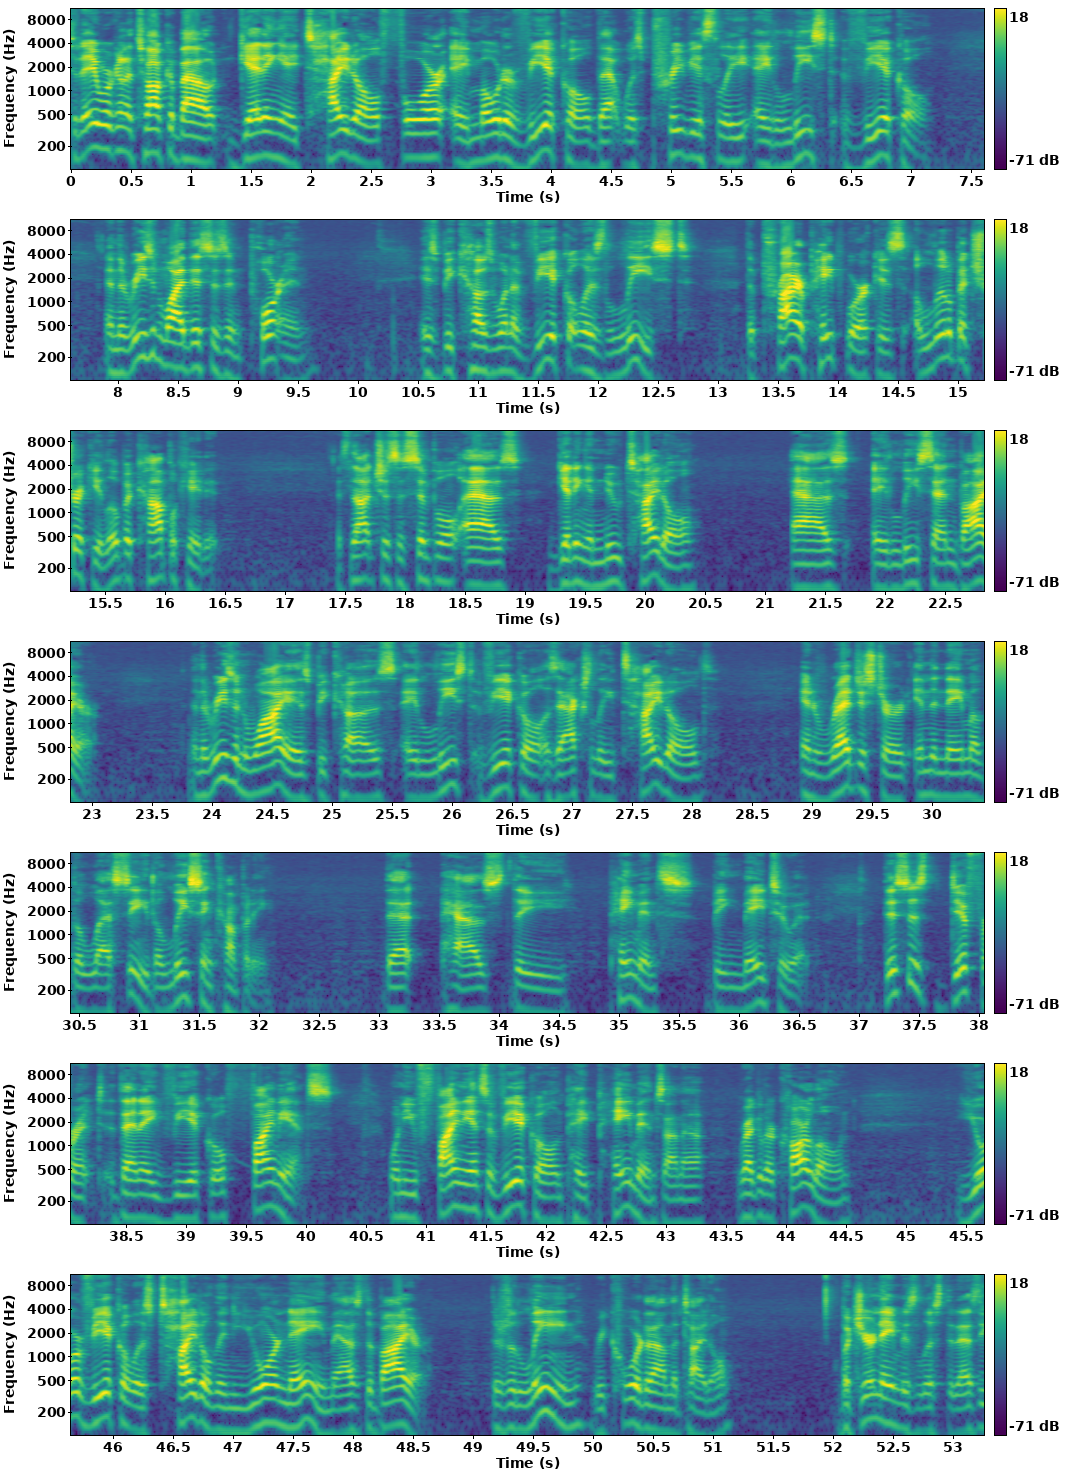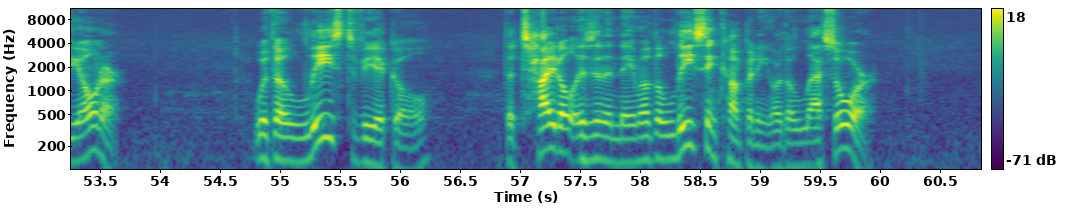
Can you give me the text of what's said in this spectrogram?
Today we're going to talk about getting a title for a motor vehicle that was previously a leased vehicle. And the reason why this is important is because when a vehicle is leased, the prior paperwork is a little bit tricky, a little bit complicated. It's not just as simple as getting a new title as a lease end buyer. And the reason why is because a leased vehicle is actually titled and registered in the name of the lessee, the leasing company that has the payments being made to it. This is different than a vehicle finance. When you finance a vehicle and pay payments on a regular car loan, your vehicle is titled in your name as the buyer. There's a lien recorded on the title, but your name is listed as the owner. With a leased vehicle, the title is in the name of the leasing company or the lessor.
